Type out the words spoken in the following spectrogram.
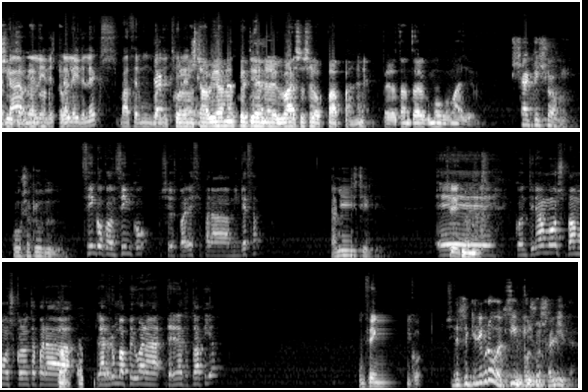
sí, marcar la, ley de, los- la ley del ex. Va a hacer un gol de Con los aviones que tiene el Barça se los papan, eh. Pero tanto él como Hugo Mayo. Xa que xogue, cousa que eu dudo. 5,5, si os parece, para Mingueza. A mí sí. Eh, Continuamos, vamos con nota para la rumba peruana Renato Tapia. Un 5. Desequilibrou o equipo a súa salida.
